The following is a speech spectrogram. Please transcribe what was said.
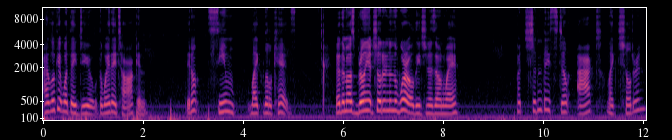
I look at what they do, the way they talk, and they don't seem like little kids. They're the most brilliant children in the world, each in his own way. But shouldn't they still act like children?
